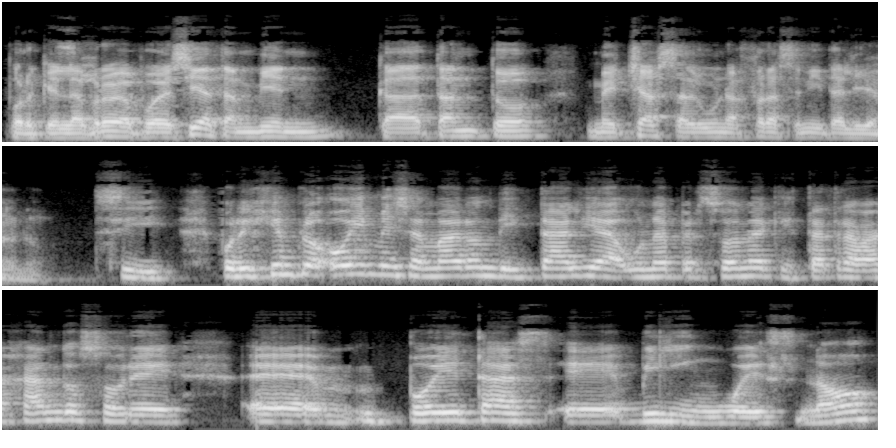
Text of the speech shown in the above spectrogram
porque en la prueba de poesía también cada tanto me echas alguna frase en italiano. Sí, por ejemplo, hoy me llamaron de Italia una persona que está trabajando sobre eh, poetas eh, bilingües, ¿no?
